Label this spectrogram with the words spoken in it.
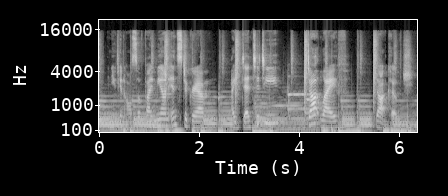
And you can also find me on Instagram, identity.life.coach.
